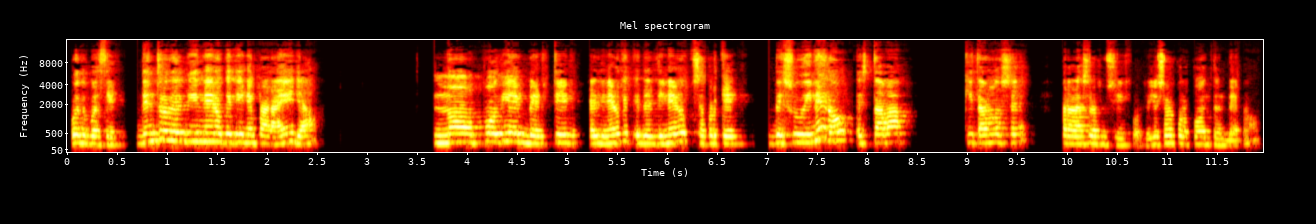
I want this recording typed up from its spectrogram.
puedo decir, dentro del dinero que tiene para ella, no podía invertir el dinero que, del dinero, o sea, porque de su dinero estaba quitándose para dárselo a sus hijos. Y eso lo puedo entender, ¿no?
